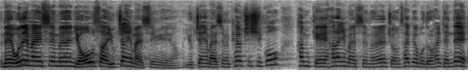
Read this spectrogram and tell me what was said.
네, 오늘 말씀은 여호수아 6장의 말씀이에요. 6장의 말씀을 펼치시고 함께 하나님 말씀을 좀 살펴보도록 할 텐데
